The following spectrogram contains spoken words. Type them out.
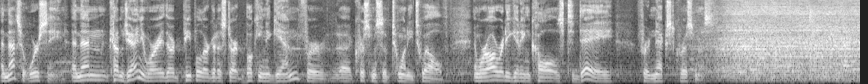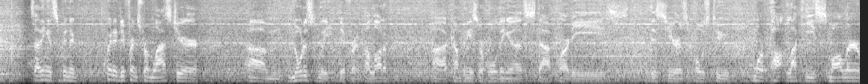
and that's what we're seeing. And then come January, there, people are going to start booking again for uh, Christmas of 2012, and we're already getting calls today for next Christmas. So I think it's been a, quite a difference from last year um, noticeably different. A lot of uh, companies are holding a staff party this year as opposed to more potlucky, smaller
